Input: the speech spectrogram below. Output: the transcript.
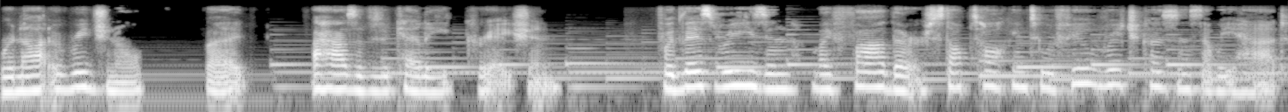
were not original, but a House of Zucchelli creation. For this reason, my father stopped talking to a few rich cousins that we had.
